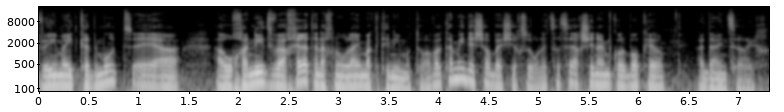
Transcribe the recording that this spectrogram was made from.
ועם ההתקדמות אה, הרוחנית והאחרת, אנחנו אולי מקטינים אותו, אבל תמיד יש הרבה שחזור. לצחצח שיניים כל בוקר, עדיין צריך.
